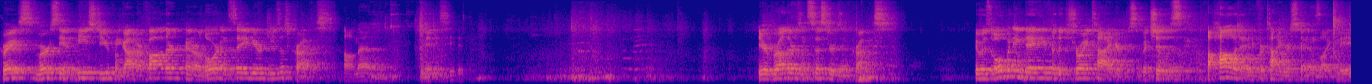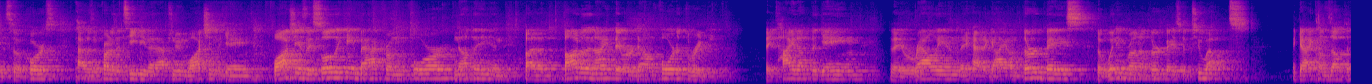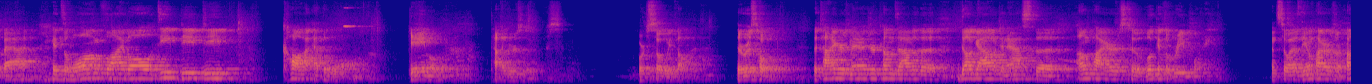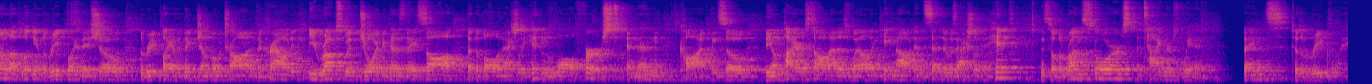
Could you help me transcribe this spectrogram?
Grace, mercy, and peace to you from God our Father and our Lord and Savior Jesus Christ. Amen. You may be seated. Dear brothers and sisters in Christ, it was opening day for the Detroit Tigers, which is a holiday for Tigers fans like me. And so, of course, I was in front of the TV that afternoon watching the game, watching as they slowly came back from four nothing, and by the bottom of the ninth, they were down four to three. They tied up the game. They were rallying. They had a guy on third base, the winning run on third base with two outs. The guy comes up to bat, hits a long fly ball, deep, deep, deep, caught at the wall. Game over. Tigers lose. Or so we thought. There is hope. The Tigers manager comes out of the dugout and asks the umpires to look at the replay. And so, as the umpires are huddled up looking at the replay, they show the replay on the big jumbotron, and the crowd erupts with joy because they saw that the ball had actually hit in the wall first and then caught. And so, the umpires saw that as well and came out and said it was actually a hit. And so, the run scores, the Tigers win, thanks to the replay.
